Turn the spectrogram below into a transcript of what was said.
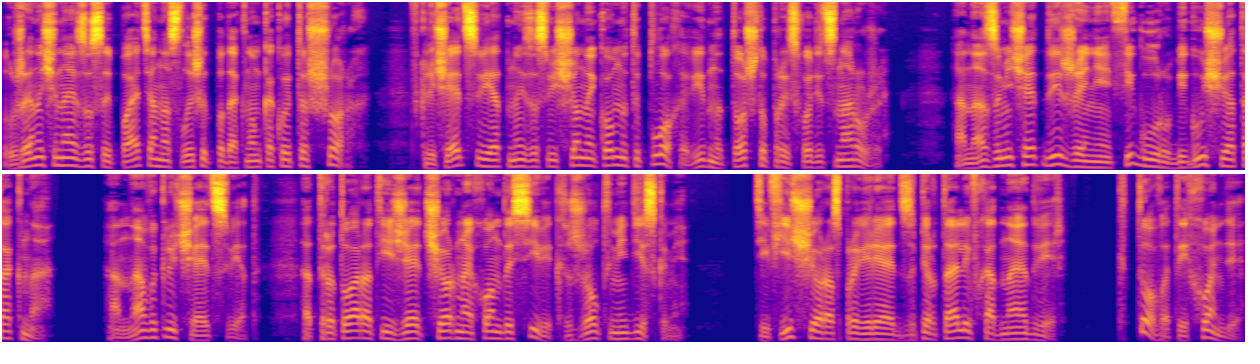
Уже начиная засыпать, она слышит под окном какой-то шорох. Включает свет, но из освещенной комнаты плохо видно то, что происходит снаружи. Она замечает движение, фигуру, бегущую от окна. Она выключает свет. От тротуара отъезжает черная Honda Civic с желтыми дисками. Тиф еще раз проверяет, заперта ли входная дверь. Кто в этой Хонде?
